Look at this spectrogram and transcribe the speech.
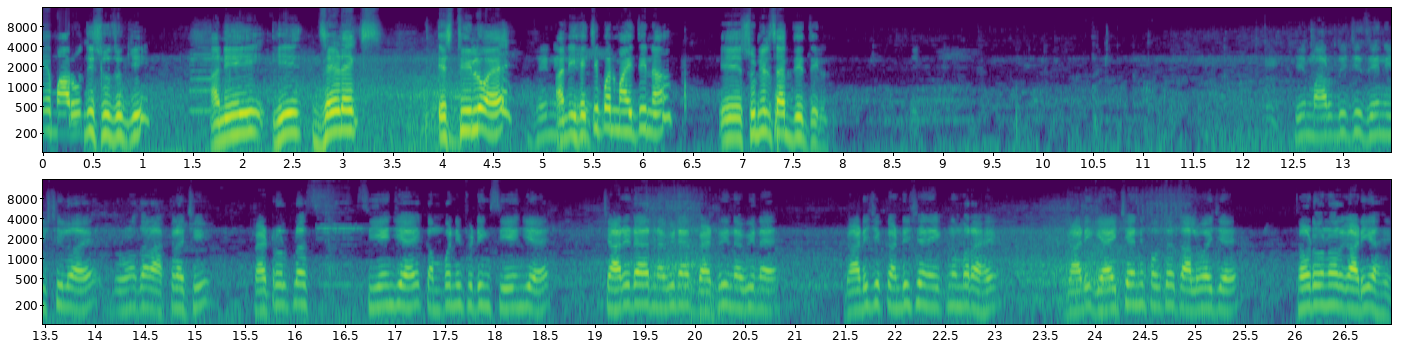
हे मारुती सुझुकी आणि ही झेड एक्स एस्टिलो आहे. झेन आणि ह्याची पण माहिती ना हे सुनील साहेब देतील. ही मारुतीची झेन इस्टिलो आहे दोन हजार अकराची. Petrol plus C N G आहे company fitting C N G आहे. चारी टायर नवीन आहेत बॅटरी नवीन आहे. गाडीची कंडिशन एक नंबर आहे. गाडी घ्यायची आणि फक्त चालवायची आहे. थर्ड ओनर गाडी आहे.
